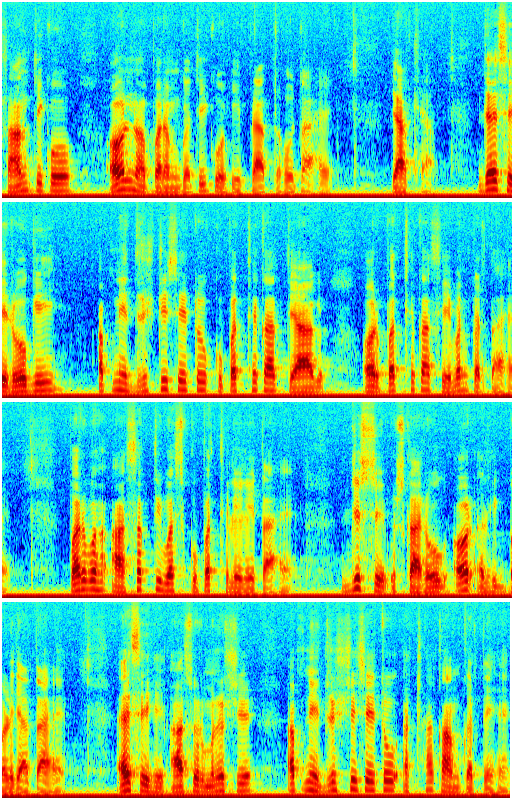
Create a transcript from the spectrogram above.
शांति को और न परम गति को ही प्राप्त होता है। व्याख्या, जैसे रोगी अपनी दृष्टि से तो कुपथ्य का त्याग और पथ्य का सेवन करता है, पर वह आसक्तिवश कुपथ्य ले लेता है, जिससे उसका रोग और अधिक बढ़ जाता है। ऐसे ही आसुर मनुष्य अपनी दृष्टि से तो अच्छा काम करते हैं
